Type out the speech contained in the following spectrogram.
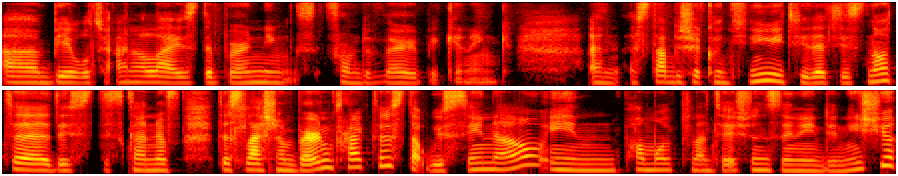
um, be able to analyze the burnings from the very beginning and establish a continuity that is not uh, this this kind of the slash and burn practice that we see now in palm oil plantations in Indonesia.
